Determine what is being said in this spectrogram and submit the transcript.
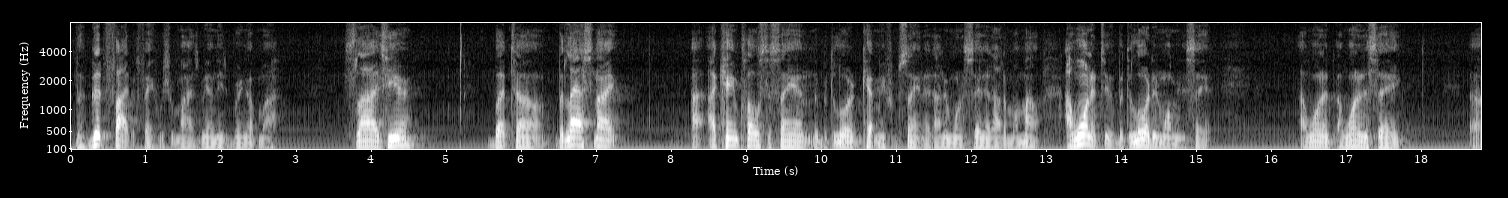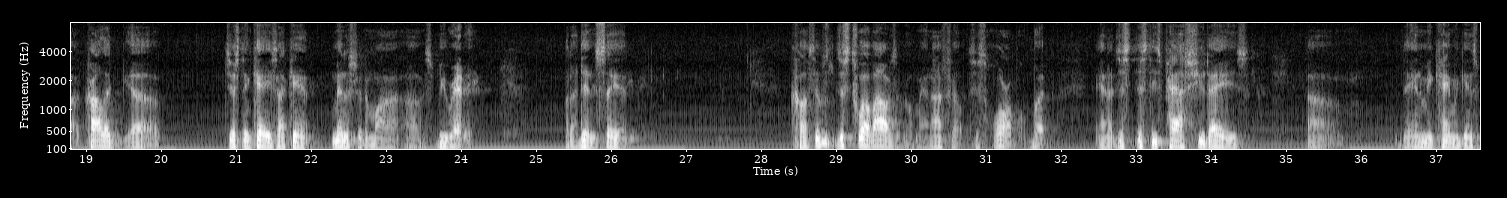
the good fight of faith, which reminds me I need to bring up my slides here. But, uh, but last night, I, I, came close to saying, but the Lord kept me from saying it. I didn't want to say that out of my mouth. I wanted to, but the Lord didn't want me to say it. I wanted, I wanted to say, uh, Carla, uh, just in case I can't minister tomorrow, uh, just be ready. But I didn't say it because it was just 12 hours ago, man. I felt just horrible. But, and just, just these past few days, uh, the enemy came against,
